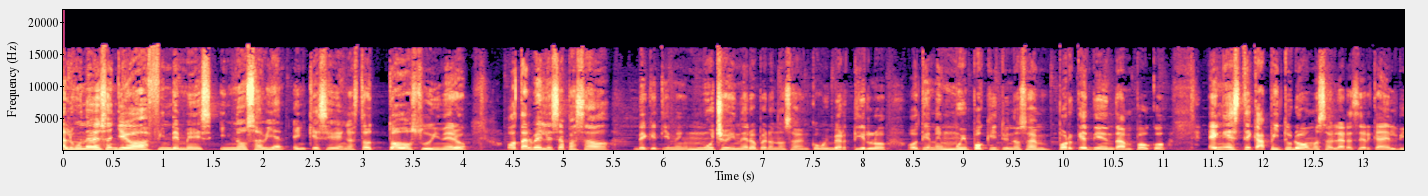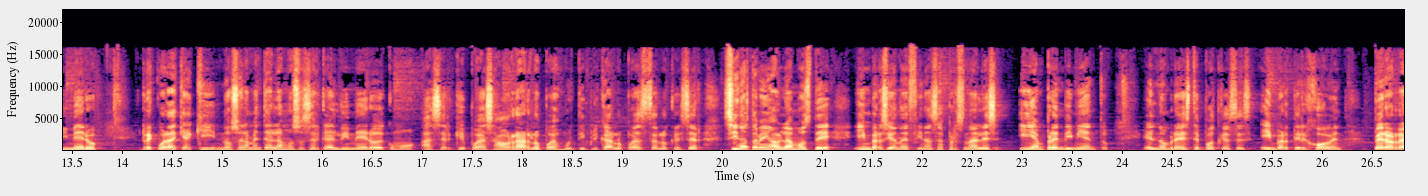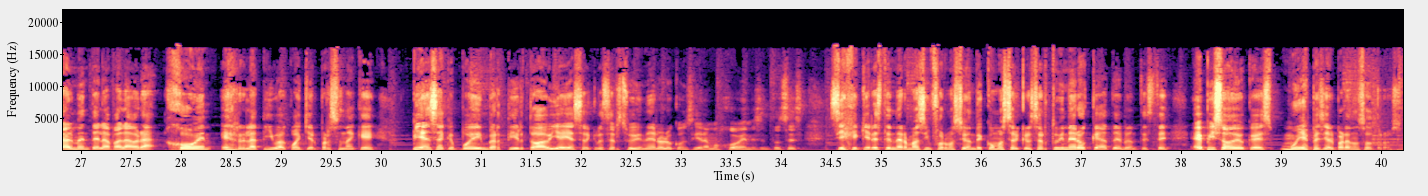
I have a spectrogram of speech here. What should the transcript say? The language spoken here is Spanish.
¿Alguna vez han llegado a fin de mes y no sabían en qué se habían gastado todo su dinero? O tal vez les ha pasado de que tienen mucho dinero pero no saben cómo invertirlo, o tienen muy poquito y no saben por qué tienen tan poco. En este capítulo vamos a hablar acerca del dinero. Recuerda que aquí no solamente hablamos acerca del dinero, de cómo hacer que puedas ahorrarlo, puedas multiplicarlo, puedas hacerlo crecer, sino también hablamos de inversiones, finanzas personales y emprendimiento. El nombre de este podcast es Invertir Joven, pero realmente la palabra joven es relativa a cualquier persona que piensa que puede invertir todavía y hacer crecer su dinero, lo consideramos jóvenes. Entonces, si es que quieres tener más información de cómo hacer crecer tu dinero, quédate durante este episodio que es muy especial para nosotros.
